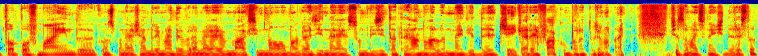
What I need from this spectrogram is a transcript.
top of mind, uh, cum spunea și Andrei mai devreme, maxim 9 magazine sunt vizitate anual în medie de cei care fac cumpărături online. Ce să mai spunem și de restul.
